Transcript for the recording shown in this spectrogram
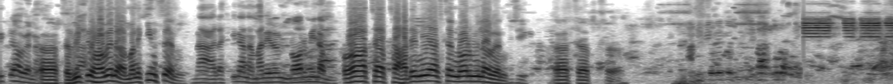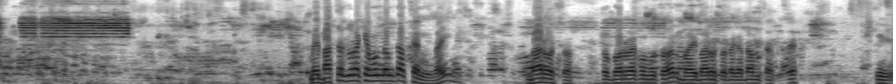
বিক্রি হবে না। আচ্ছা বিক্রি হবে না মানে কিনছেন? না এটা কিনা না মানে এটা নর্মিলাম ও আচ্ছা আচ্ছা হাটে নিয়ে আসছেন নর মিলাবেন। জি। আচ্ছা আচ্ছা। ভাই বাচ্চা জোড়া কেমন দাম চাচ্ছেন ভাই? বারোশো। তো গররা কবুতর ভাই বারোশো টাকা দাম চাচ্ছে। কি-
